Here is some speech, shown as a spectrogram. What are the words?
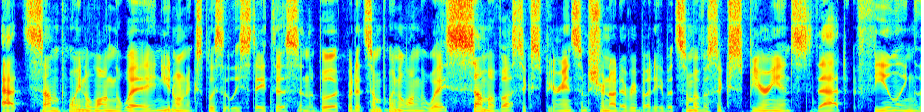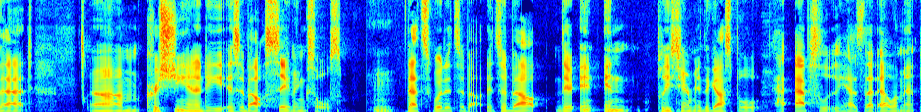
at some point along the way, and you don't explicitly state this in the book, but at some point along the way, some of us experienced, I'm sure not everybody, but some of us experienced that feeling that um, Christianity is about saving souls. Hmm. That's what it's about. It's about there, and, and please hear me, the gospel absolutely has that element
